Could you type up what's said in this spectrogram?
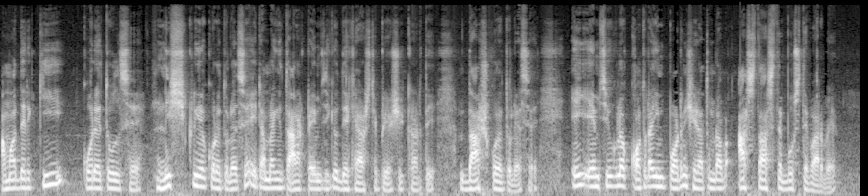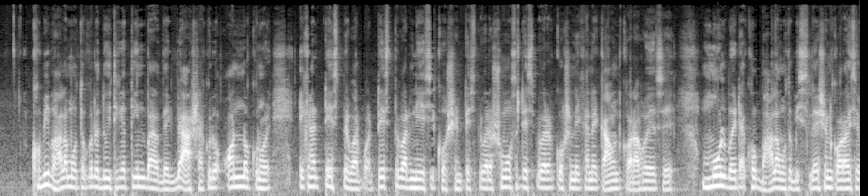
আমাদের কি করে তুলছে? নিষ্ক্রিয় করে তুলেছে? এটা আমরা কিন্তু আরেকটা এমসিকিউ দেখে আসছি, প্রিয় শিক্ষার্থী। দাস করে তুলেছে। এই এমসিকিউগুলো কতটা ইম্পর্টেন্ট সেটা তোমরা আস্তে আস্তে বুঝতে পারবে। খুবই ভালো মতো করে দুই থেকে তিনবার দেখবে। আশা করি অন্য কোনো এখানে টেস্ট পেপার টেস্ট পেপার নিয়েছি কোশ্চেন টেস্ট পেপারের সমস্ত টেস্ট পেপারের কোশ্চেন এখানে কাউন্ট করা হয়েছে। মূল বইটা খুব ভালো মতো বিশ্লেষণ করা হয়েছে।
